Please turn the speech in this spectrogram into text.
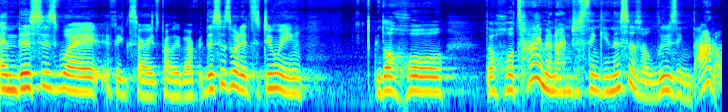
and this is what I think sorry, it's probably buffer. This is what it's doing the whole the whole time and I'm just thinking this is a losing battle.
